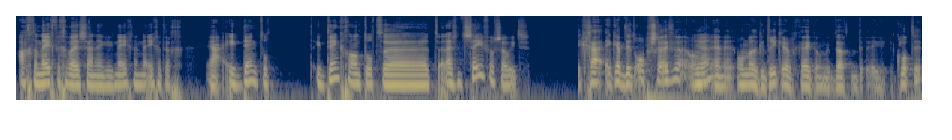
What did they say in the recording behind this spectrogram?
98 geweest zijn, denk ik. 99. Ja, ik denk tot... Ik denk gewoon tot eh 2007 of zoiets. Ik, ga, ik heb dit opgeschreven, om, en, eh, omdat ik het drie keer heb gekeken, omdat ik dacht, eh, klopt dit?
